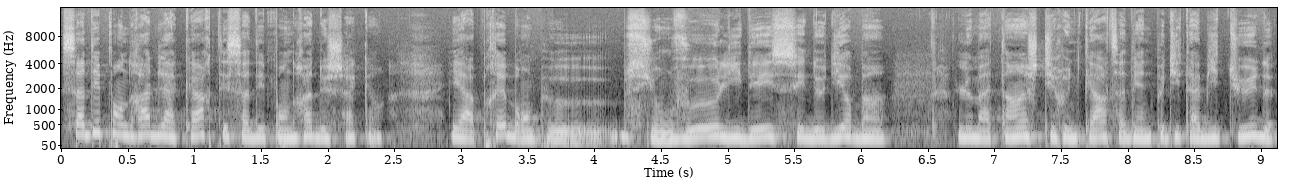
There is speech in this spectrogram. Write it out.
ça dépendra de la carte et ça dépendra de chacun. Et après, peut, si on veut, l'idée c'est de dire, ben, le matin, je tire une carte, ça devient une petite habitude.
